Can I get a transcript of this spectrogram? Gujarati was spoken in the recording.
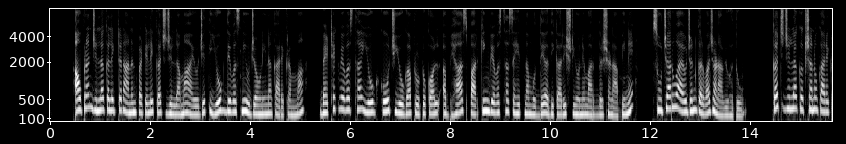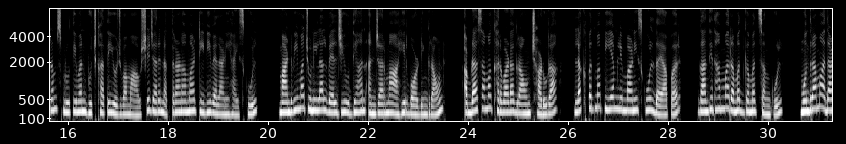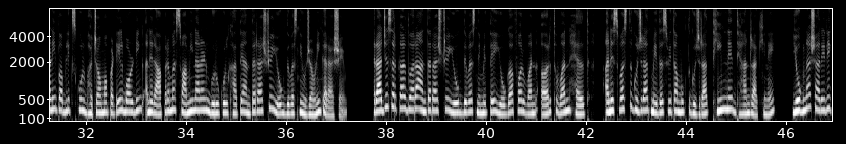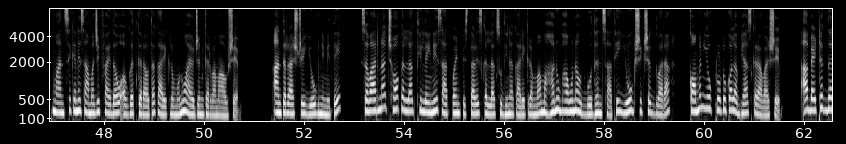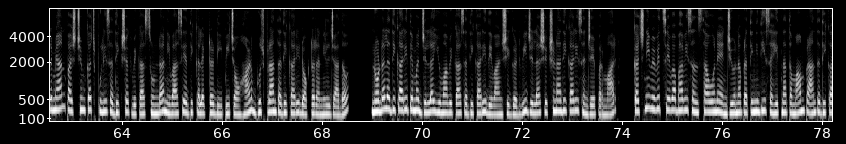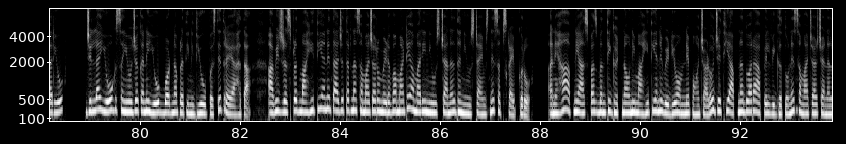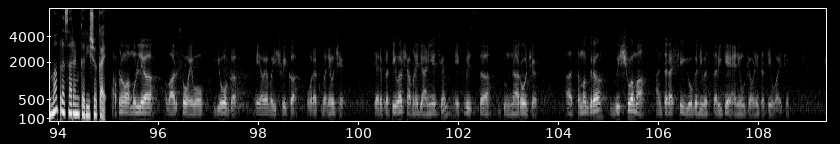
આ ઉપરાંત જિલ્લા કલેક્ટર આનંદ પટેલે કચ્છ જિલ્લામાં આયોજિત યોગ દિવસની ઉજવણીના કાર્યક્રમમાં બેઠક વ્યવસ્થા, યોગ કોચ, યોગા પ્રોટોકોલ, અભ્યાસ, પાર્કિંગ વ્યવસ્થા સહિતના મુદ્દે અધિકારીશ્રીઓને માર્ગદર્શન આપીને સુચારુ આયોજન કરવા જણાવ્યું હતું. કચ્છ જિલ્લા કક્ષાનો કાર્યક્રમ સ્મૃતિવન ભુજ ખાતે યોજવામાં આવશે જ્યારે નખત્રાણામાં ટીડી વેલાણી હાઈસ્કૂલ માંડવીમાં ચુનીલાલ વેલજી ઉદ્યાન અંજારમાં આહિર બોર્ડિંગ ગ્રાઉન્ડ, અબડાસામાં ખરવાડા ગ્રાઉન્ડ છાડુરા, લખપતમાં પીએમ લીંબાણી સ્કૂલ દયાપર, ગાંધીધામમાં રમતગમત સંકુલ મુન્દ્રામાં અદાણી પબ્લિક સ્કૂલ ભચાઉમાં પટેલ બોર્ડિંગ અને રાપરમાં સ્વામિનારાયણ ગુરુકુલ ખાતે આંતરરાષ્ટ્રીય યોગ દિવસની ઉજવણી કરાશે. રાજ્ય સરકાર દ્વારા આંતરરાષ્ટ્રીય યોગ દિવસ નિમિત્તે yoga for one earth, one health અને સ્વસ્થ ગુજરાત મેદસ્વીતા મુક્ત ગુજરાત થીમને ધ્યાન રાખીને યોગના શારીરિક, માનસિક અને સામાજિક ફાયદાઓ અવગત કરાવતા કાર્યક્રમોનું આયોજન કરવામાં આવશે. આંતરરાષ્ટ્રીય યોગ નિમિત્તે સવારના છ કલાકથી લઈને સાત પિસ્તાળીસ કલાક સુધીના કાર્યક્રમમાં મહાનુભાવોના ઉદ્બોધન સાથે યોગ શિક્ષક દ્વારા કોમન યોગ પ્રોટોકોલ અભ્યાસ કરાવાશે. આ બેઠક દરમિયાન પશ્ચિમ કચ્છ પોલીસ અધિક્ષક વિકાસ સુંડા, નિવાસી અધિક કલેક્ટર ડીપી ચૌહાણ, ભુજપ્રાંત અધિકારી ડોક્ટર અનિલ જાદવ, નોડલ અધિકારી તેમજ જિલ્લા યુવા વિકાસ અધિકારી દેવાંશી ગઢવી, જિલ્લા શિક્ષણાધિકારી સંજય પરમાર કચ્છની વિવિધ સેવાભાવી સંસ્થાઓ અને એનજીઓના પ્રતિનિધિ સહિતના તમામ પ્રાંત અધિકારીઓ, જિલ્લા યોગ સંયોજક અને યોગ બોર્ડના પ્રતિનિધિઓ ઉપસ્થિત રહ્યા હતા. આવી જ રસપ્રદ માહિતી અને તાજેતરના સમાચારો મેળવવા માટે અમારી ન્યૂઝ ચેનલ ધ ન્યૂઝ ટાઈમ્સને સબસ્ક્રાઇબ કરો. અને હા, આપની આસપાસ બનતી ઘટનાઓની માહિતી અને વીડિયો અમને પહોંચાડો, જેથી આપના દ્વારા આપેલ વિગતોને સમાચાર ચેનલમાં પ્રસારણ કરી શકાય. આપણો અમૂલ્ય વારસો એવો યોગ એ હવે વૈશ્વિક ઓળખ બન્યો છે. ત્યારે પ્રતિવર્ષ આપણે જાણીએ છીએ એકવીસ જૂનના રોજ સમગ્ર વિશ્વમાં આંતરરાષ્ટ્રીય યોગ દિવસ તરીકે એની ઉજવણી થતી હોય છે.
